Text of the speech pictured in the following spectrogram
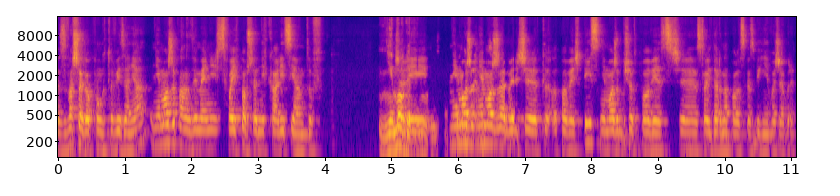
z Waszego punktu widzenia? Nie może Pan wymienić swoich poprzednich koalicjantów? Nie mogę. Nie może, nie może być e, odpowiedź PiS, nie może być odpowiedź e, Solidarna Polska Zbigniewa Ziobry.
